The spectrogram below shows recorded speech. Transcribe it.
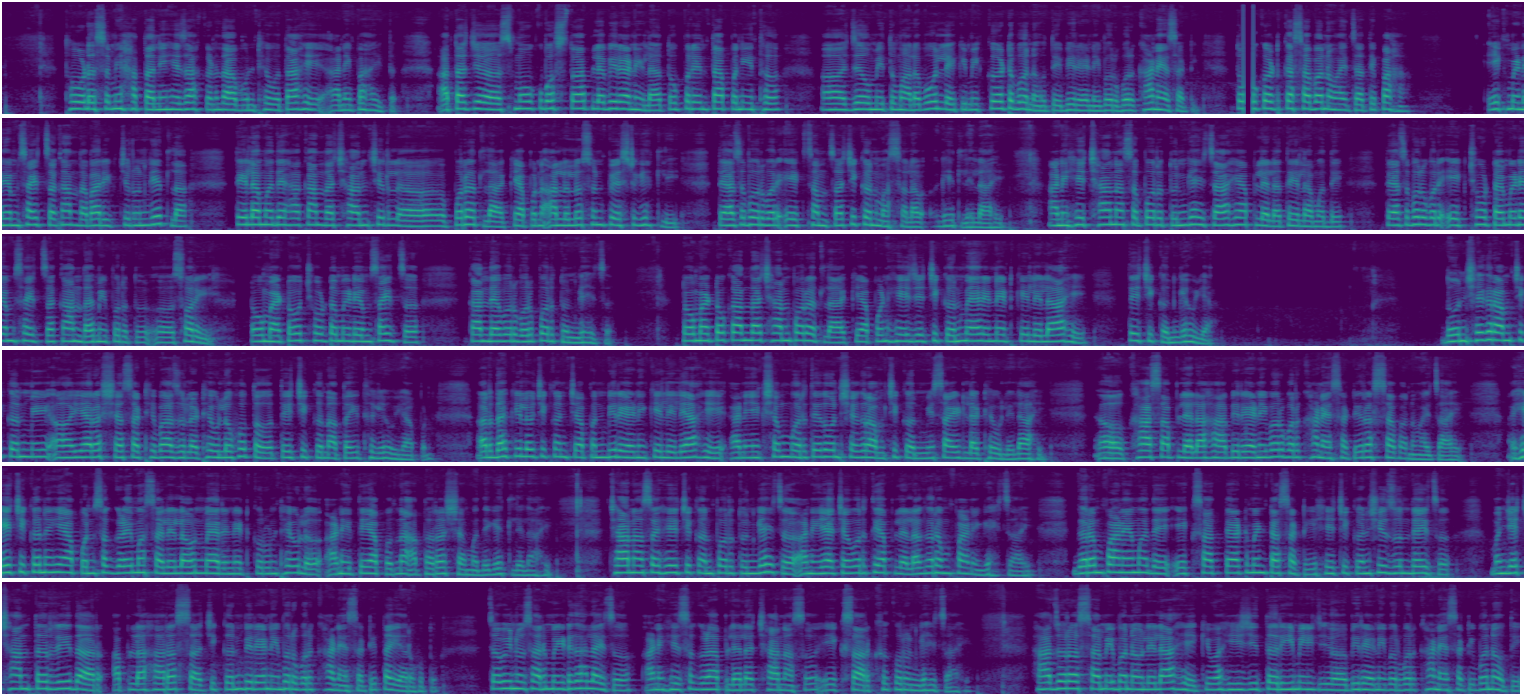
थोडंसं मी हाताने हे झाकण दाबून ठेवत आहे आणि पाहायचं आता ज स्मोक बसतो आपल्या बिर्याणीला तोपर्यंत आपण इथं जो मी तुम्हाला बोलले की मी कट बनवते बिर्याणीबरोबर खाण्यासाठी. तो कट कसा बनवायचा ते पहा. एक मिडियम साईजचा कांदा बारीक चिरून घेतला. तेलामध्ये हा कांदा छान चिर परतला की आपण आलं लसूण पेस्ट घेतली. त्याचबरोबर एक चमचा चिकन मसाला घेतलेला आहे. आणि हे छान असं परतून घ्यायचं आहे आपल्याला तेलामध्ये. त्याचबरोबर एक छोटा मिडियम साईजचा कांदा मी परतू सॉरी टोमॅटो छोटं मिडियम साईजचं कांद्याबरोबर परतून घ्यायचं. टोमॅटो कांदा छान परतला की आपण हे जे चिकन मॅरिनेट केलेलं आहे ते चिकन घेऊया. दोनशे ग्राम चिकन मी या रश्श्यासाठी बाजूला ठेवलं होतं ते चिकन आता इथं घेऊया आपण. अर्धा किलो चिकनची आपण बिर्याणी केलेली आहे आणि एक शंभर ते दोनशे ग्राम चिकन मी साईडला ठेवलेलं आहे. खास आपल्याला हा बिर्याणीबरोबर खाण्यासाठी रस्सा बनवायचा आहे. हे चिकनही आपण सगळे मसाले लावून मॅरिनेट करून ठेवलं आणि ते आपण आता रश्श्यामध्ये घेतलेलं आहे. छान असं हे चिकन परतून घ्यायचं आणि याच्यावरती आपल्याला गरम पाणी घ्यायचं आहे. गरम पाण्यामध्ये एक सात ते आठ मिनटासाठी हे चिकन शिजून द्यायचं. म्हणजे छान तर्रीदार आपला हा रस्सा चिकन बिर्याणीबरोबर खाण्यासाठी तयार होतो. चवीनुसार मीठ घालायचं आणि हे सगळं आपल्याला छान असं एकसारखं करून घ्यायचं आहे. हा जो रस्सा मी बनवलेला आहे किंवा ही जी तरी मी बिर्याणीबरोबर खाण्यासाठी बनवते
